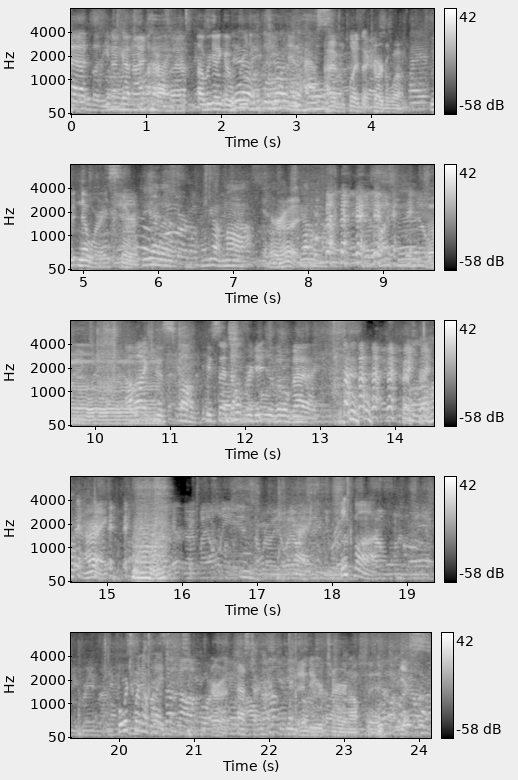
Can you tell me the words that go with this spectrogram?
iPad, but he doesn't got an iPad. so- Uh, we're gonna go Yeah, reading you pool got and pass. I haven't played that card in a while. No worries. You got a, got my, All right. got a, Uh, I like his spunk. He said, "Don't forget your little bag." All right. All right. Ink Moth. 420 blades. all right. Pass turn. End of your turn. I'll say. Yes.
